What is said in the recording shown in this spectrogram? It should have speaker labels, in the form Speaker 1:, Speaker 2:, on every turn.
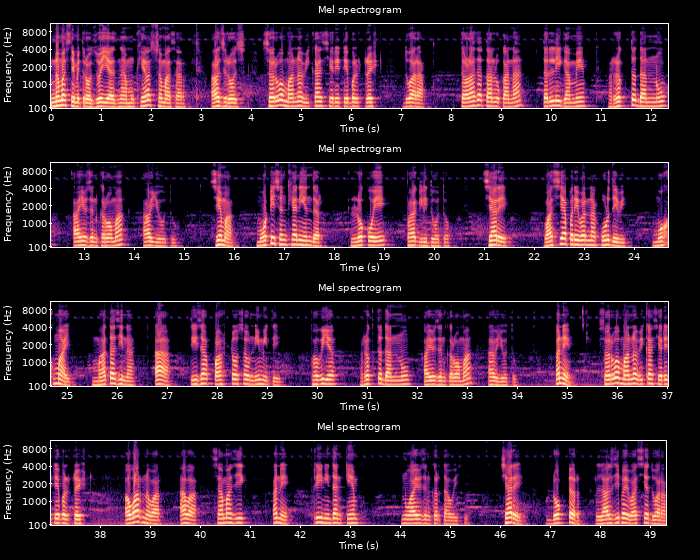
Speaker 1: નમસ્તે મિત્રો, જોઈએ આજના મુખ્ય સમાચાર. આજ રોજ સર્વ માનવ વિકાસ ચેરિટેબલ ટ્રસ્ટ દ્વારા તળાજા તાલુકાના તલ્લી ગામે રક્તદાનનું આયોજન કરવામાં આવ્યું હતું, જેમાં મોટી સંખ્યાની અંદર લોકોએ ભાગ લીધો હતો. જ્યારે વાસિયા પરિવારના કુળદેવી મોખમાઈ માતાજીના આ ત્રીજા પાષ્ટોત્સવ નિમિત્તે ભવ્ય રક્તદાનનું આયોજન કરવામાં આવ્યું હતું. અને સર્વ માનવ વિકાસ ચેરિટેબલ ટ્રસ્ટ અવારનવાર આવા સામાજિક અને ફ્રી નિદાન કેમ્પનું આયોજન કરતા હોય છે. જ્યારે ડૉક્ટર લાલજીભાઈ વાસિયા દ્વારા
